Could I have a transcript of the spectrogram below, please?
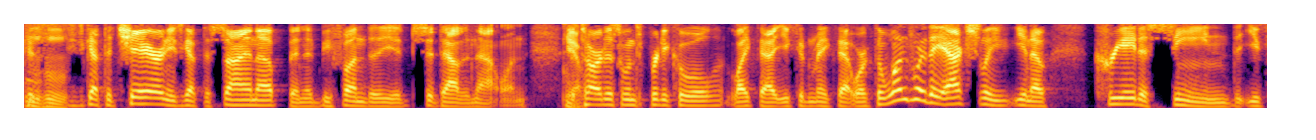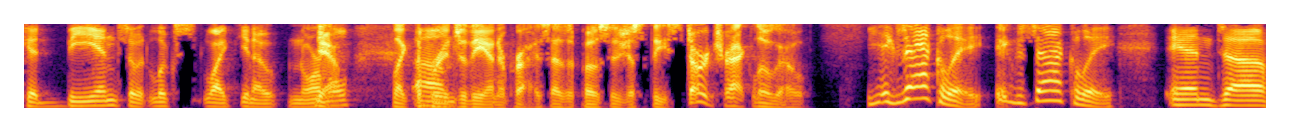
because Mhm. he's got the chair and he's got the sign up, and it'd be fun to sit down in that one. The Yep. TARDIS one's pretty cool, like that. You could make that work. The ones where they actually, you know, create a scene that you could be in, so it looks like you know normal. Like the Um, Bridge of the Enterprise, as opposed to just the Star Trek logo. Exactly, exactly. And uh,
